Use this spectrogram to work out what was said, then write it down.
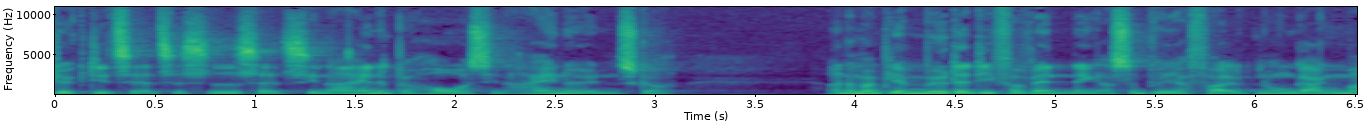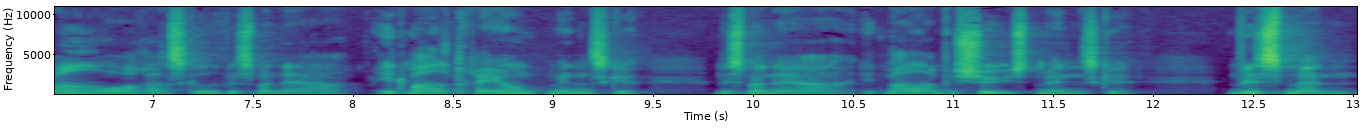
dygtig til at tilsidesætte sine egne behov og sine egne ønsker. Og når man bliver mødt af de forventninger, så bliver folk nogle gange meget overrasket, hvis man er et meget drevent menneske, hvis man er et meget ambitiøst menneske, hvis man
